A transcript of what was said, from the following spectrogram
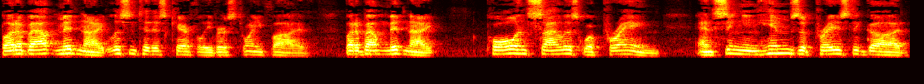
But about midnight, listen to this carefully, verse 25. But about midnight, Paul and Silas were praying and singing hymns of praise to God,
